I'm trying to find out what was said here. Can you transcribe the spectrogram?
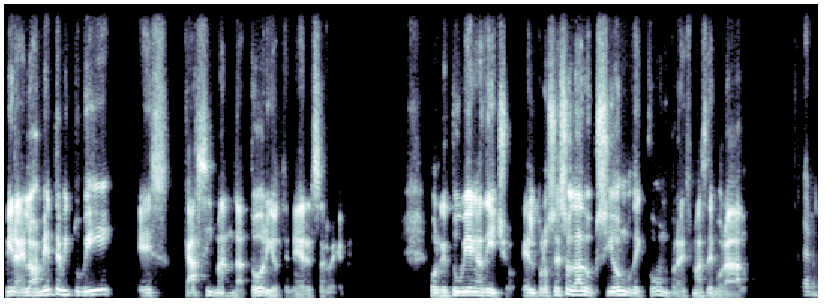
Mira, en los ambientes B2B es casi mandatorio tener el CRM. Porque tú bien has dicho, el proceso de adopción o de compra es más demorado. Claro.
